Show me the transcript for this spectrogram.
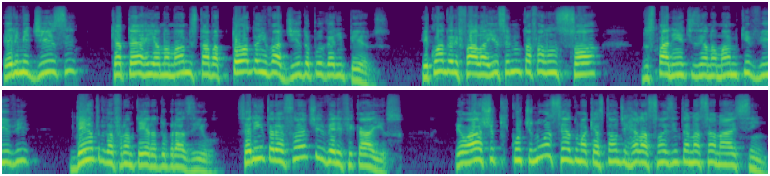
ele me disse que a terra Yanomami estava toda invadida por garimpeiros. E quando ele fala isso, ele não está falando só dos parentes Yanomami que vivem dentro da fronteira do Brasil. Seria interessante verificar isso. Eu acho que continua sendo uma questão de relações internacionais, sim.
